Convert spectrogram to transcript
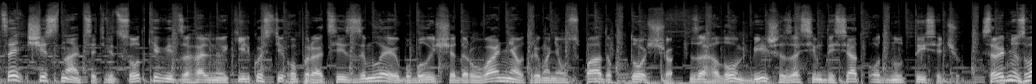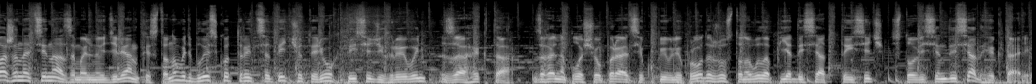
Це 16% від загальної кількості операцій з землею, бо були ще дарування, отримання у спадок тощо. Загалом більше за 71 тисячу. Середньозважена ціна земельної ділянки становить близько 34 тисяч гривень за гектар. Загальна площа операції купівлі-продажу становила 50 тисяч 180 гектарів.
